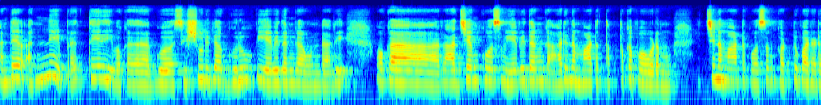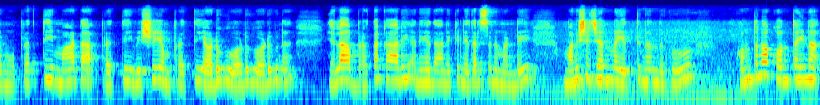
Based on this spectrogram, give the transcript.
అంటే అన్నీ ప్రతిదీ ఒక శిష్యుడిగా గురువుకి ఏ విధంగా ఉండాలి? ఒక రాజ్యం కోసం ఏ విధంగా ఆడిన మాట తప్పకపోవడము ఇచ్చిన మాట కోసం కట్టుబడము ప్రతి మాట ప్రతి విషయం ప్రతి అడుగు అడుగు అడుగున ఎలా బ్రతకాలి అనేదానికి నిదర్శనమండి మనిషి జన్మ ఎత్తినందుకు కొంతలో కొంతైనా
